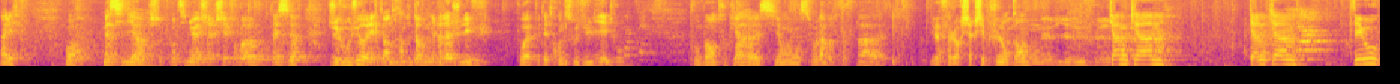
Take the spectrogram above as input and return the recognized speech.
Allez. Bon, Massilia, hein, je continue à chercher pour, euh, pour ta soeur. Je vous jure, elle était en train de dormir là, je l'ai vue. Ouais, peut-être en dessous du lit et tout. Bon, bah en tout cas, euh, si, on, si on la retrouve pas, euh, il va falloir chercher plus longtemps. Cam Cam Cam Cam T'es où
